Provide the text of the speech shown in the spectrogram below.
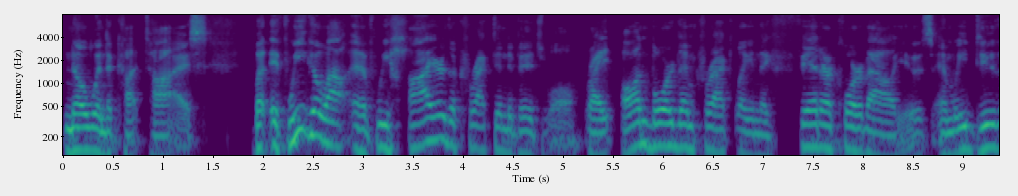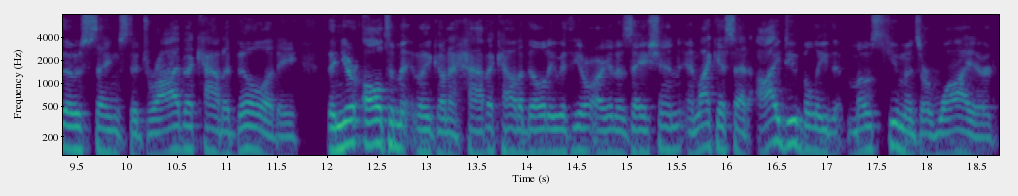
know when to cut ties but if we go out and if we hire the correct individual right onboard them correctly and they fit our core values and we do those things to drive accountability then you're ultimately going to have accountability with your organization and like i said i do believe that most humans are wired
